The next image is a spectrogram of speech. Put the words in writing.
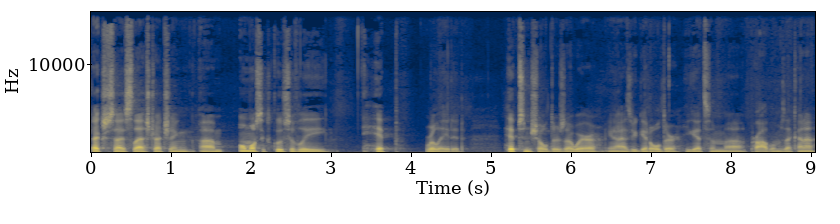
exercise slash stretching, um, almost exclusively hip related. Hips and shoulders are where, you know, as you get older, you get some uh, problems that kind of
